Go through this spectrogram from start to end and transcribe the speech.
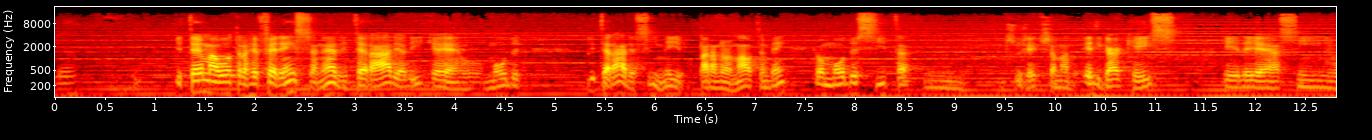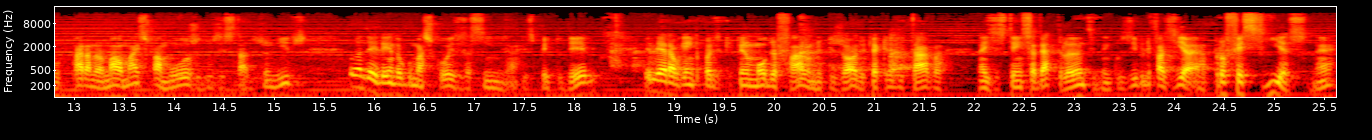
né? E tem uma outra referência, né, literária ali, que é o Mulder, literária assim, meio paranormal também, que o Mulder cita um, sujeito chamado Edgar Cayce, ele é assim o paranormal mais famoso dos Estados Unidos. Eu andei lendo algumas coisas assim a respeito dele. Ele era alguém que, exemplo, que o Mulder fala no episódio, que acreditava na existência da Atlântida, inclusive ele fazia profecias, né?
